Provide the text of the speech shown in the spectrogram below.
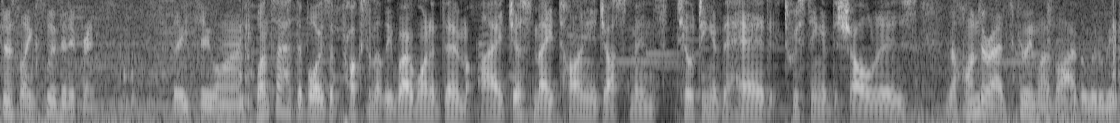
Just like split the difference. Three, two, one. Once I had the boys approximately where I wanted them, I just made tiny adjustments, tilting of the head, twisting of the shoulders, The Honda ad's killing my vibe a little bit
